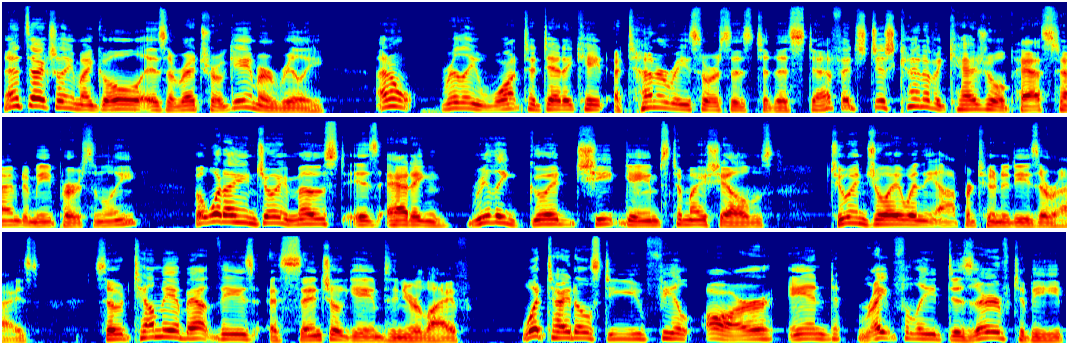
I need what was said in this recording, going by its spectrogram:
That's actually my goal as a retro gamer, really. I don't really want to dedicate a ton of resources to this stuff, it's just kind of a casual pastime to me personally. But what I enjoy most is adding really good, cheap games to my shelves to enjoy when the opportunities arise. So tell me about these essential games in your life. What titles do you feel are, and rightfully deserve to be,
